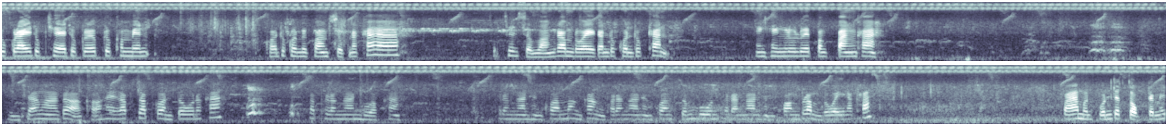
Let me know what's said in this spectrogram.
ทุกไลค์ทุกแชร์ ทุกเลิฟทุกคอมเมนต์ ขอทุกคนมีความสุขนะคะสดชื่นสมหวังร่ำรวยกันทุกคนทุกท่าน เฮงๆรวยๆปังๆ ค่ะ ตื่น เช้ามาก็ขอให้รับทรัพย์ก้อนโตนะคะรับพลังงานบวกค่ะ พลังงานแห่งความมั่งคั่ง พลังงานแห่งความสมบูรณ์ พลังงานแห่งความร่ำรวยนะคะ ฟ้าเหมือนฝนจะตกแต่ไม่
